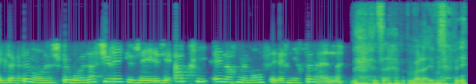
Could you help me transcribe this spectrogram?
Exactement. Je peux vous assurer que j'ai appris énormément ces dernières semaines. voilà, et vous avez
